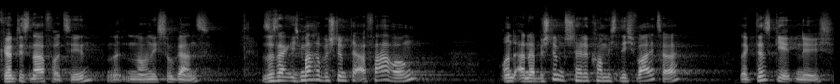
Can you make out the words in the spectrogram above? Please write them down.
Könnt ihr es nachvollziehen? Noch nicht so ganz. Sozusagen, ich mache bestimmte Erfahrungen und an einer bestimmten Stelle komme ich nicht weiter. Sage, das geht nicht.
